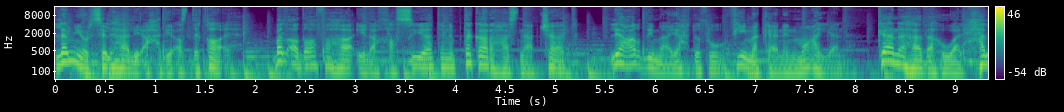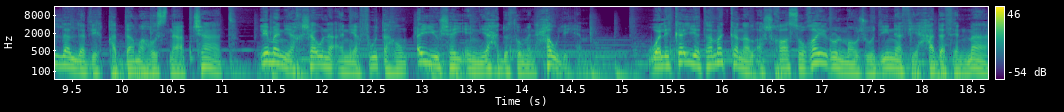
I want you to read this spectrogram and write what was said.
لم يرسلها لأحد أصدقائه بل أضافها إلى خاصية ابتكرها سناب شات لعرض ما يحدث في مكان معين كان هذا هو الحل الذي قدمه سناب شات لمن يخشون أن يفوتهم أي شيء يحدث من حولهم ولكي يتمكن الأشخاص غير الموجودين في حدث ما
